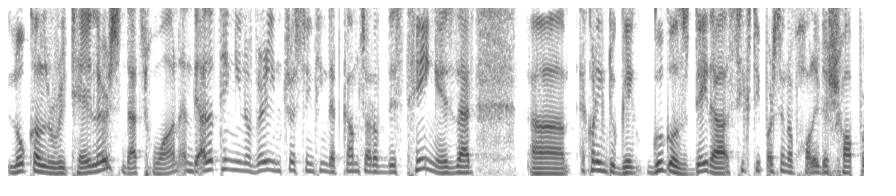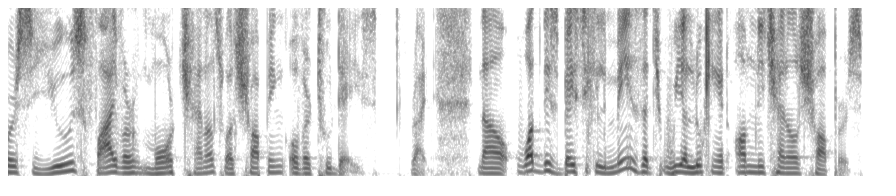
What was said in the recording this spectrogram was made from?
local retailers that's one. And the other thing you know very interesting thing that comes out of this thing is that uh, according to google's data 60% of holiday shoppers use five or more channels while shopping over two days right? Now, what this basically means that we are looking at omni-channel shoppers.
